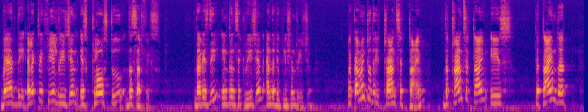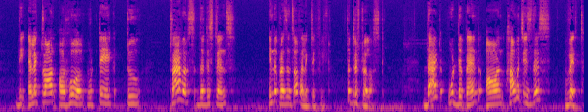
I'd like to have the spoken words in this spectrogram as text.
where the electric field region is close to the surface. That is the intrinsic region and the depletion region. Now coming to the transit time, the transit time is the time that the electron or hole would take to traverse the distance in the presence of electric field, the drift velocity. That would depend on how much is this width.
